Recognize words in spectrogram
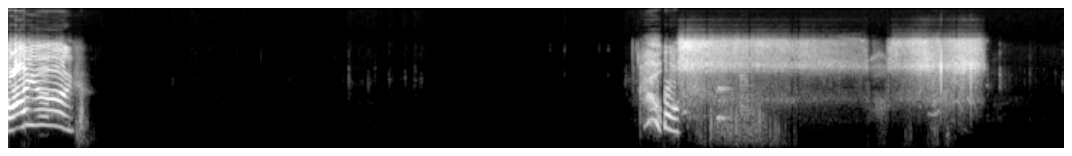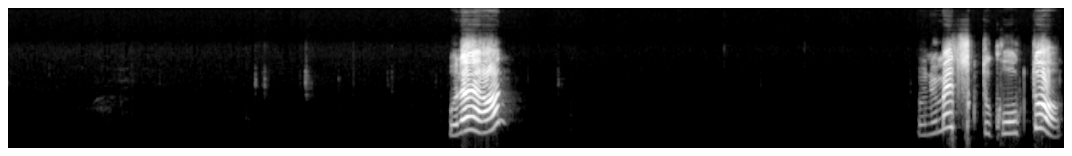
Hayır. Os. Bu ne lan? Önüme çıktı korktum.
